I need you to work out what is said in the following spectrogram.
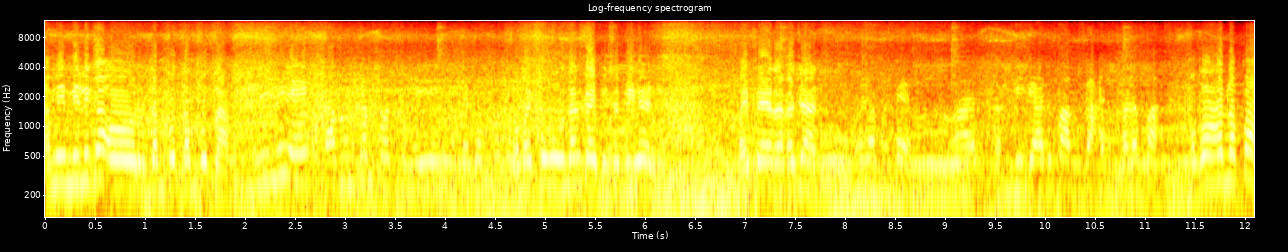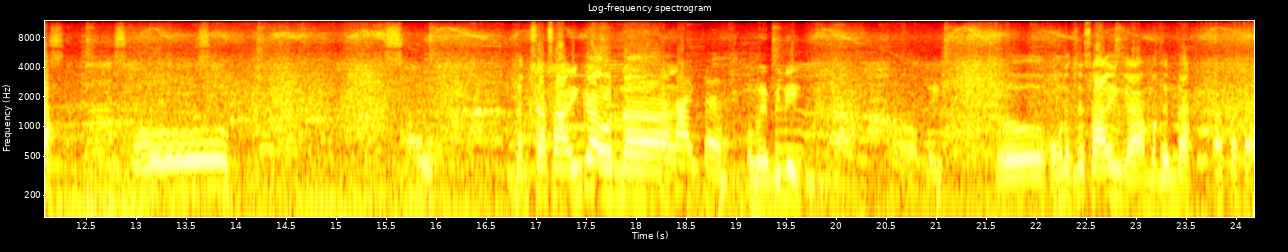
Namimili ka or dampot-dampot lang? Namimili eh, kasama yung dampot, kung may dadampot So eh. may puhunan ka, ibig sabihin. May pera ka dyan. Wala pa, sir. Mga kagbigado pa, maghahanap ka lang pa. Maghahanap pa. Oh. Oh. Nagsasaing ka or na Kakain, sir. umibili? Ah, Okay. So, kung nagsasaing ka, maganda. Opo, sir.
